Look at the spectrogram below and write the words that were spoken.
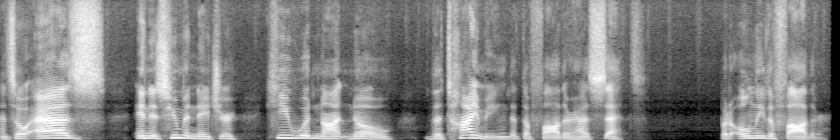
And so, as in his human nature, he would not know the timing that the Father has set, but only the Father.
